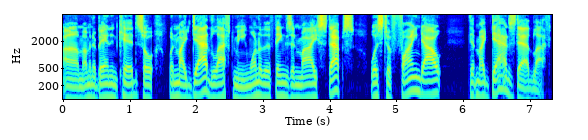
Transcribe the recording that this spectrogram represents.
um, I'm an abandoned kid. So when my dad left me, one of the things in my steps was to find out that my dad's dad left.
